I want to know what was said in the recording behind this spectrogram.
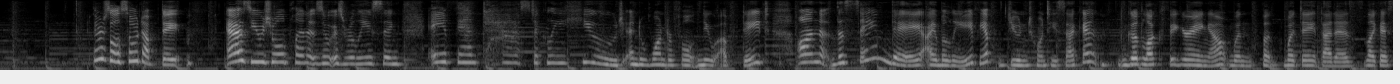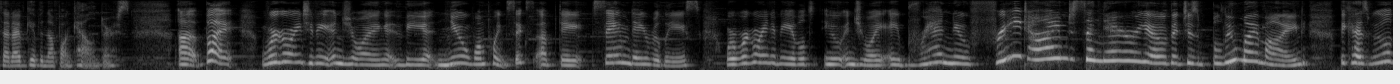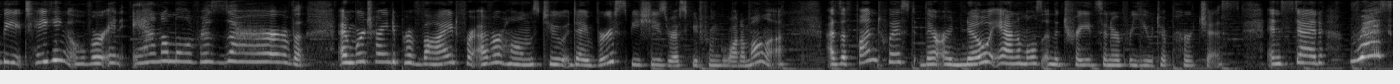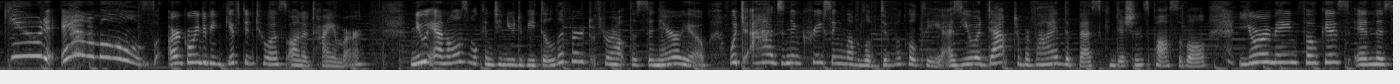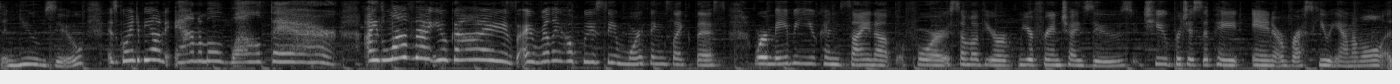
There's also an update. As usual, Planet Zoo is releasing a fantastically huge and wonderful new update on the same day, I believe. Yep, June 22nd. Good luck figuring out when what, date that is. Like I said, I've given up on calendars. Uh, but we're going to be enjoying the new 1.6 update, same day release, where we're going to be able to enjoy a brand new free timed scenario that just blew my mind because we will be taking over an animal reserve and we're trying to provide provide forever homes to diverse species rescued from Guatemala. As a fun twist, there are no animals in the Trade Center for you to purchase. Instead, rescued animals are going to be gifted to us on a timer. New animals will continue to be delivered throughout the scenario, which adds an increasing level of difficulty as you adapt to provide the best conditions possible. Your main focus in this new zoo is going to be on animal welfare. I love that, you guys! I really hope we see more things like this where maybe you can sign up for some of your, your franchise zoos to participate in rescue animal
